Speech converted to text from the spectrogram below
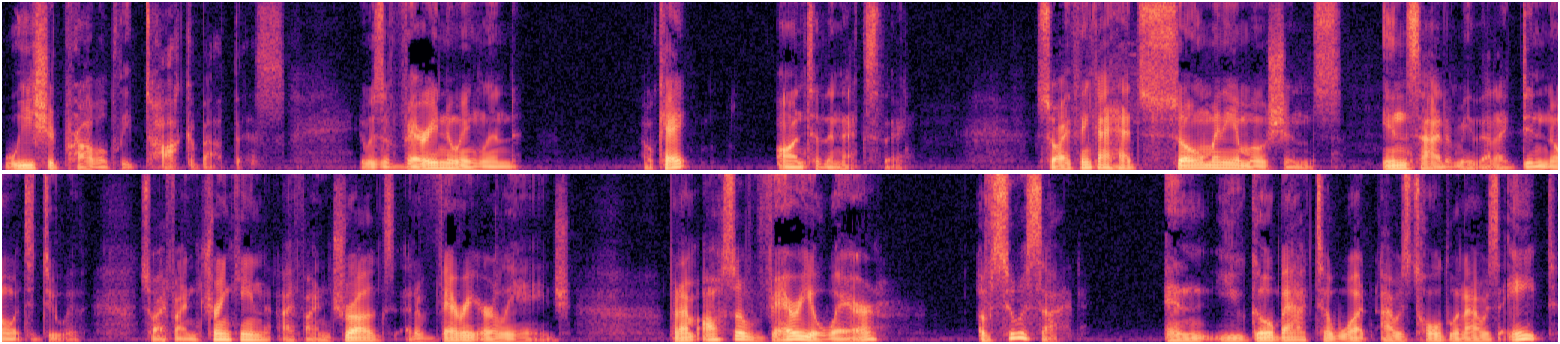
We should probably talk about this. It was a very New England, okay, on to the next thing. So I think I had so many emotions inside of me that I didn't know what to do with. So I find drinking, I find drugs at a very early age. But I'm also very aware of suicide and you go back to what I was told when I was eight.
